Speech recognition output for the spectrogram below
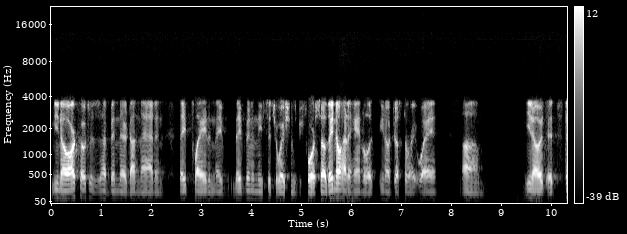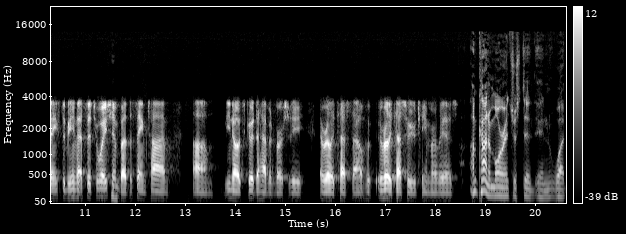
you know, our coaches have been there, done that, and they've played and they've they've been in these situations before, so they know how to handle it, you know, just the right way. And um, you know, it, it stinks to be in that situation, but at the same time, um, you know, it's good to have adversity. It really tests out. Who, it really tests who your team really is. I'm kind of more interested in what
